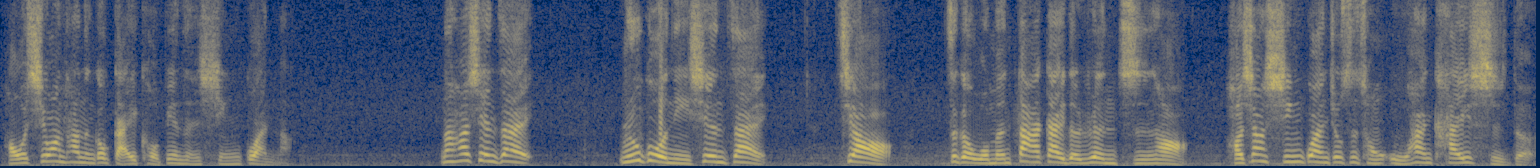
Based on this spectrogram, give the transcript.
好，我希望他能够改口变成新冠呐。那他现在，如果你现在叫这个，我们大概的认知哈，好像新冠就是从武汉开始的。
